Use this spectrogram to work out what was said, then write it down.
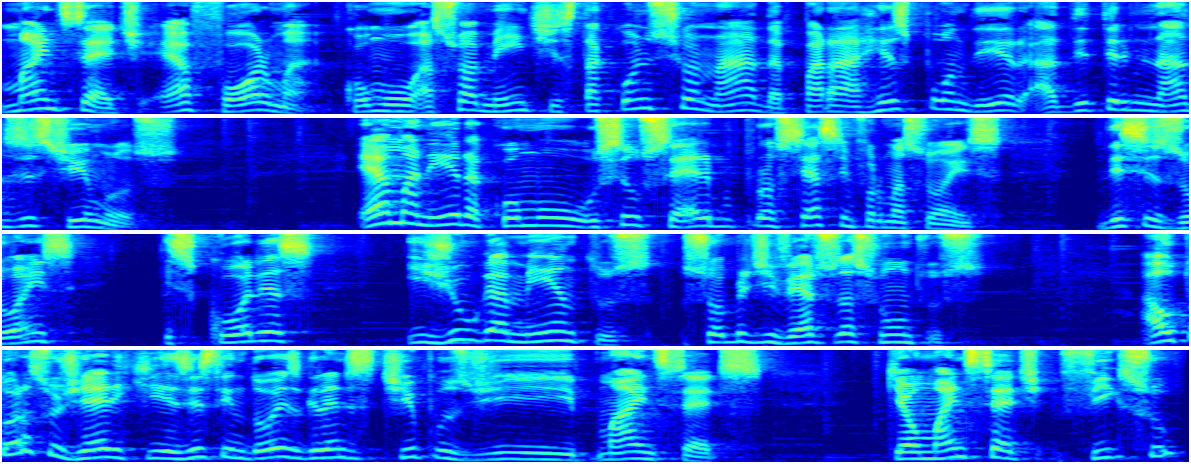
Mindset é a forma como a sua mente está condicionada para responder a determinados estímulos. É a maneira como o seu cérebro processa informações, decisões, escolhas e julgamentos sobre diversos assuntos. A autora sugere que existem dois grandes tipos de mindsets, que é o mindset fixo,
